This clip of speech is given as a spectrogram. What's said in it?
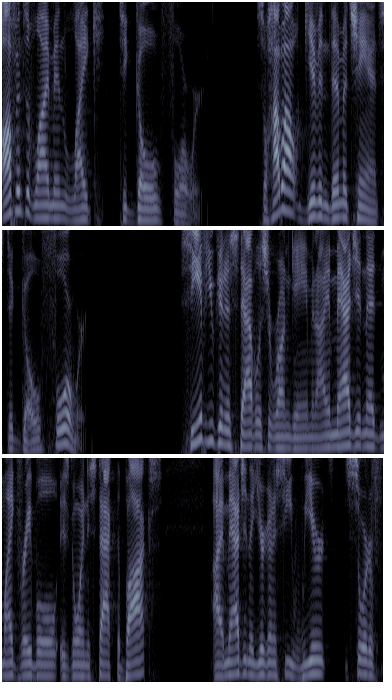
Offensive linemen like to go forward. So, how about giving them a chance to go forward? See if you can establish a run game. And I imagine that Mike Vrabel is going to stack the box. I imagine that you're going to see weird sort of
